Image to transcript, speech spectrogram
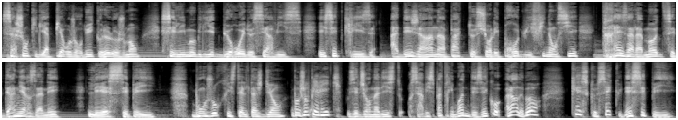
sachant qu'il y a pire aujourd'hui que le logement, c'est l'immobilier de bureaux et de services. Et cette crise a déjà un impact sur les produits financiers très à la mode ces dernières années, les SCPI. Bonjour Christelle Tachdian. Bonjour Pierrick. Vous êtes journaliste au service patrimoine des échos. Alors d'abord, qu'est-ce que c'est qu'une SCPI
